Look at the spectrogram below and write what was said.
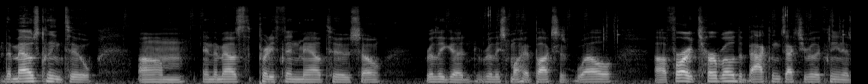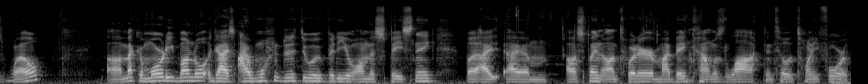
The mail's clean too, um, and the mail's pretty thin mail too. So really good, really small hitbox as well. Uh, Ferrari Turbo, the back bling's actually really clean as well uh, Mecha Morty bundle. Guys, I wanted to do a video on the Space Snake, but I, I, um, I was playing on Twitter. My bank account was locked until the 24th.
